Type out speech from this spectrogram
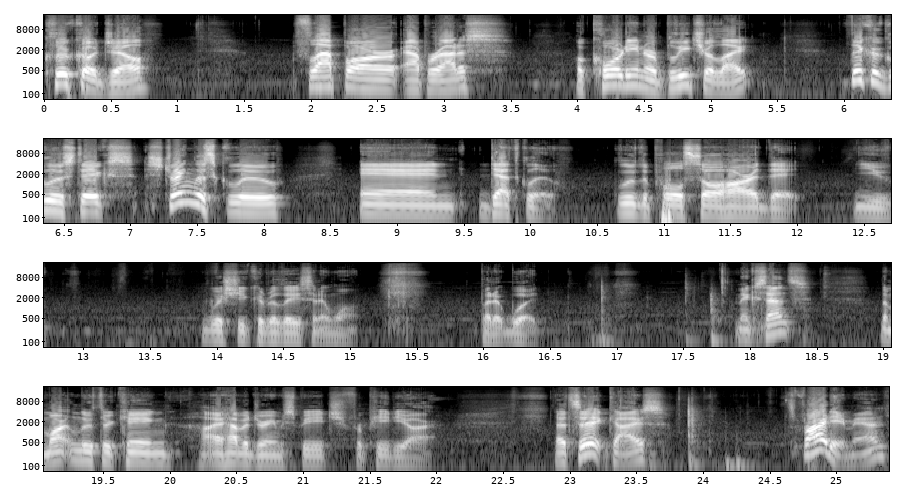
clear coat gel, flat bar apparatus, accordion or bleacher light, thicker glue sticks, stringless glue, and death glue. Glue the pool so hard that you wish you could release and it won't but it would. Make sense? The Martin Luther King I Have a Dream speech for PDR. That's it, guys. It's Friday, man.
